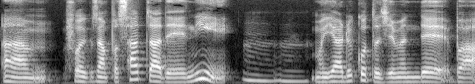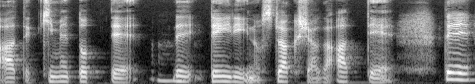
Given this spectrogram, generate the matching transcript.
um, for example, サタデーに、うんもうやること自分でバーって決めとって、うん。で、デイリーのストラクチャーがあって、で、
